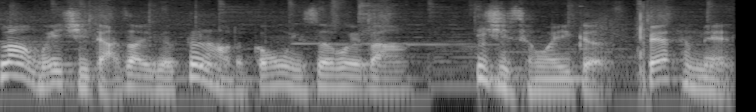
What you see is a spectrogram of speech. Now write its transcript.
让我们一起打造一个更好的公民社会吧，一起成为一个 better man。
